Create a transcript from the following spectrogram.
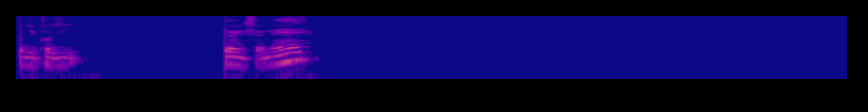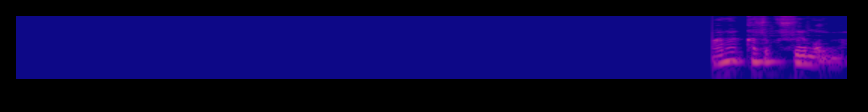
こじこじ。強いんですよね。マナ加速するもんな。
